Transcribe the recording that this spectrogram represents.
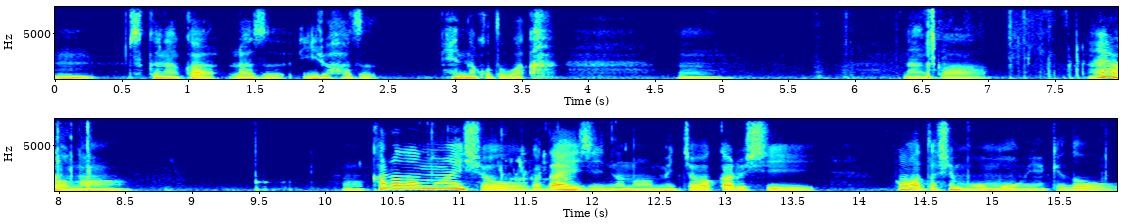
うん、少なからずいるはず。変な言葉。うん。なんかなんやろな体の相性が大事なのはめっちゃわかるし私も思うんやけど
